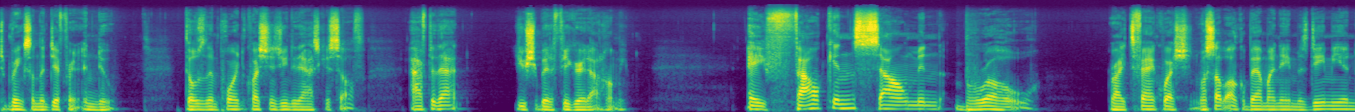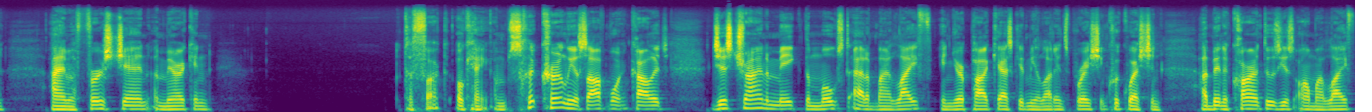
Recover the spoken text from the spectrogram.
to bring something different and new? Those are the important questions you need to ask yourself. After that, you should be able to figure it out, homie. A Falcon Salmon Bro writes fan question. What's up, Uncle Ben? My name is Demian. I am a first gen American. What the fuck? Okay, I'm currently a sophomore in college just trying to make the most out of my life. And your podcast gave me a lot of inspiration. Quick question I've been a car enthusiast all my life.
